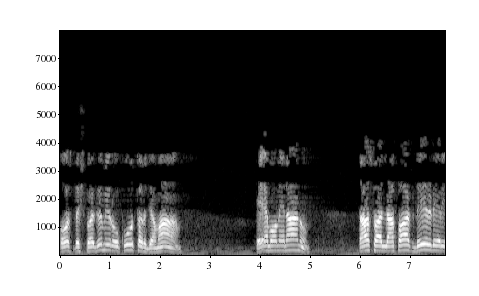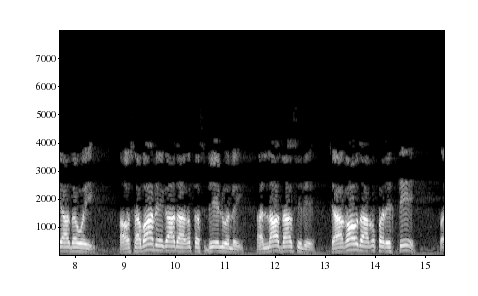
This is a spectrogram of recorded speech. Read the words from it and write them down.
اوس د شپږمې روکو ترجمه. اے مؤمنانو تاسو الله پاک ډېر ډېر یادوي او سبا بیګا داغه تسبیح ولې الله داسې دی چې هغه او داغه پرختي په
